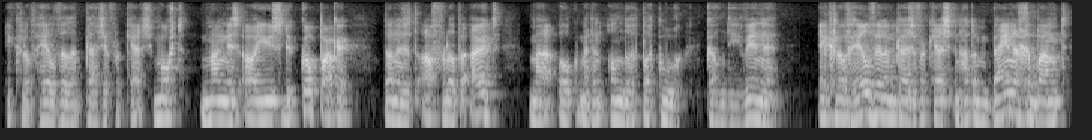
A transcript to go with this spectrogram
ik geloof heel veel in Pleasure for Cash. Mocht Magnus Ayus de kop pakken, dan is het afgelopen uit. Maar ook met een ander parcours kan die winnen. Ik geloof heel veel in Pleasure for Cash en had hem bijna gebankt.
